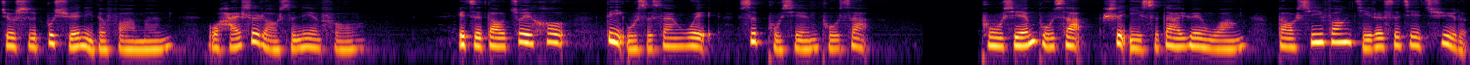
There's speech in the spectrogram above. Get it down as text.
就是不学你的法门。我还是老实念佛，一直到最后第五十三位是普贤菩萨。普贤菩萨是以十大愿王到西方极乐世界去了，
